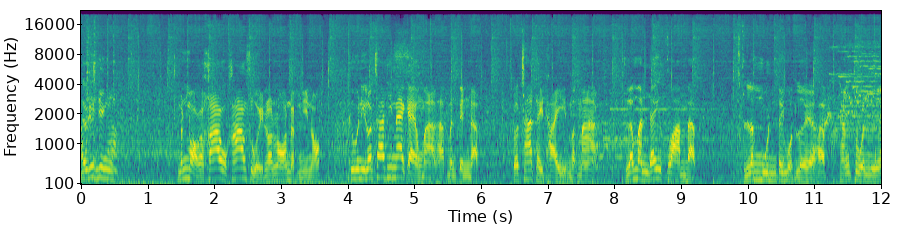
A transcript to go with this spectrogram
แล้วจริงมันเหมาะกับข้าวข้าวสวยร้อนๆแบบนี้เนาะคือวันนี้รสชาติที่แม่แกงออกมาครับ มันเป็นแบบรสชาติไทยๆมากๆ แล้วมันได้ความแบบละมุนไปหมดเลยอะครับ ทั้งตัวเนื้อ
